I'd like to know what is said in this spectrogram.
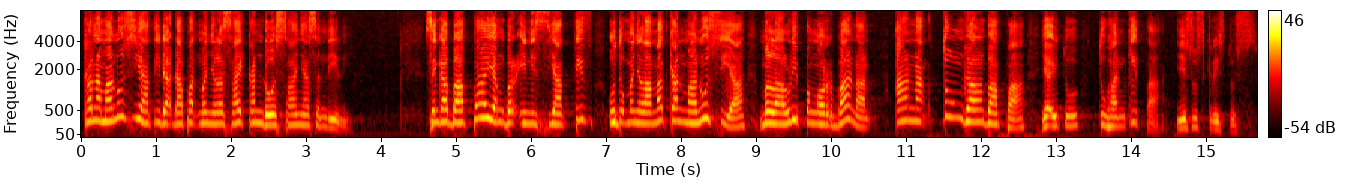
karena manusia tidak dapat menyelesaikan dosanya sendiri. Sehingga Bapa yang berinisiatif untuk menyelamatkan manusia melalui pengorbanan anak tunggal Bapa yaitu Tuhan kita Yesus Kristus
